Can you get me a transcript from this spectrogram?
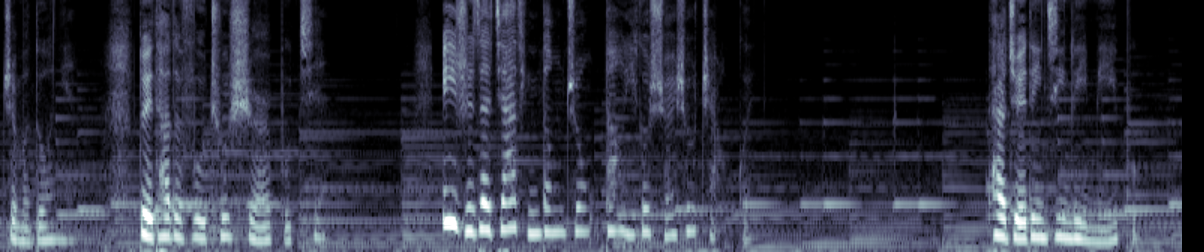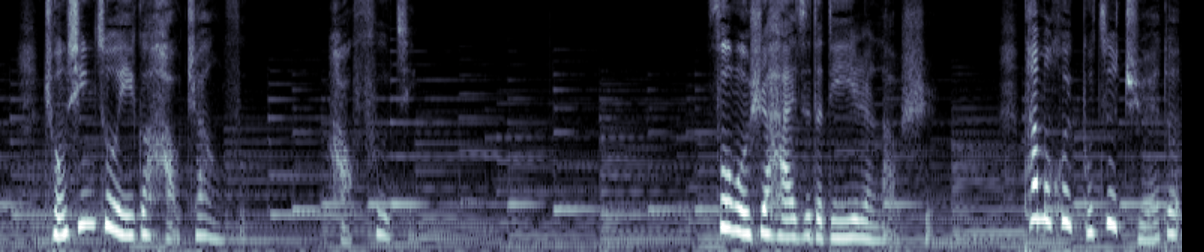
这么多年，对他的付出视而不见，一直在家庭当中当一个甩手掌柜。他决定尽力弥补，重新做一个好丈夫、好父亲。父母是孩子的第一任老师，他们会不自觉的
